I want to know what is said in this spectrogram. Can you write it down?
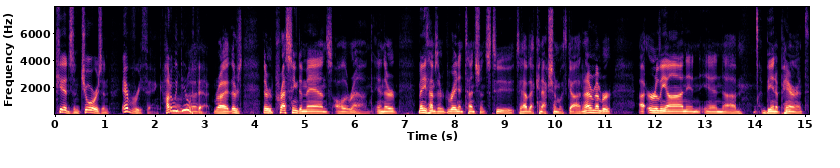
kids and chores and everything. How do we deal right. with that? Right. There's there are pressing demands all around, and there many times there are great intentions to to have that connection with God. And I remember uh, early on in in um, being a parent.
